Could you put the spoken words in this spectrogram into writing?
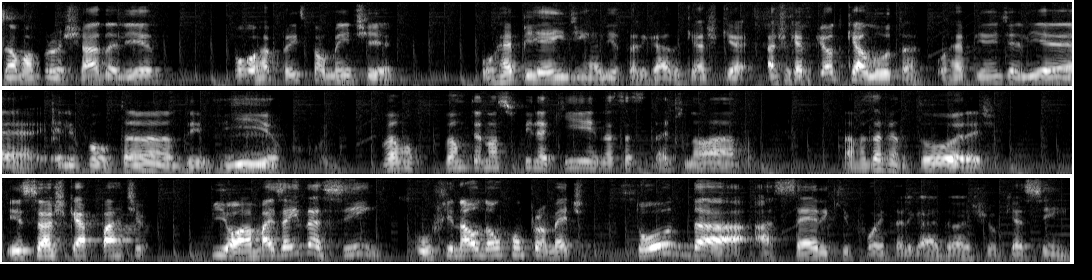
dá uma brochada ali. Porra, principalmente o happy ending ali, tá ligado? Que acho que é, acho que é pior do que a luta. O happy end ali é ele voltando e vivo. Vamos, vamos ter nosso filho aqui nessa cidade nova, novas aventuras. Isso eu acho que é a parte pior, mas ainda assim, o final não compromete toda a série que foi, tá ligado? Eu acho que assim,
